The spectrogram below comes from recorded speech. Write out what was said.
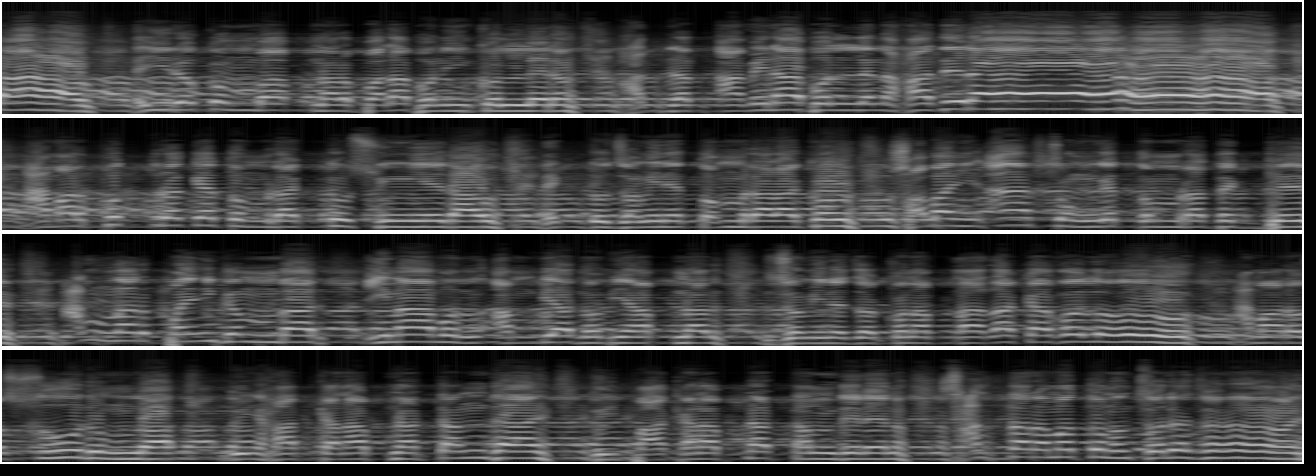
দাও। এইরকম আপনার বলাবনি করলেন। হাজরত আমিনা বললেন, হাজিরা, আমার পুত্রকে তোমরা একটু শুইয়ে দাও, একটু জমিনে তোমরা রাখো, সবাই একসঙ্গে তোমরা দেখবে। আল্লাহর পাইগম্বার ইমামুল আম্বিয়া নবী আপনার জমিনে যখন আপনার রাখা হলো, আমার সুরুল্লাহ দুই হাত কান আপনার টান দেয় দুই পা কান আপনার টান দিলেন। সাজদার মতন চলে যায়।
